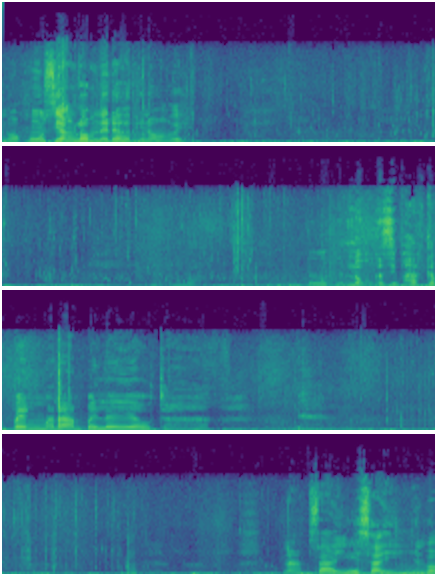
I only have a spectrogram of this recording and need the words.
หนวกหูเสียงลมในเด้อพี่น้องเอ้ยนี่เห็นบ่ เออลมก สิพัดกับแป้งมาดามไปแล้วจ้าน้ำใสใสเห็นบ่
